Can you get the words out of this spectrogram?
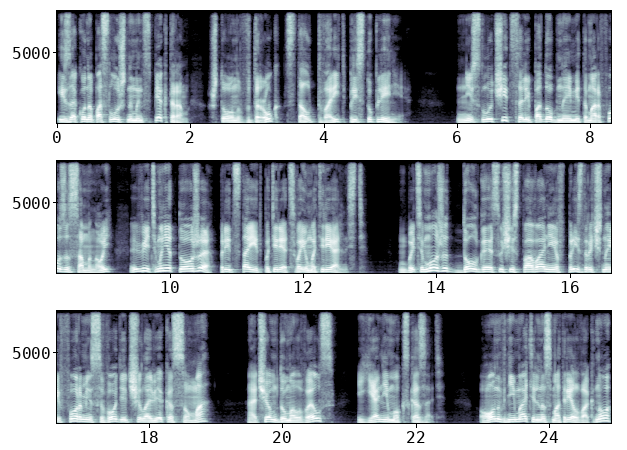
и законопослушным инспектором, что он вдруг стал творить преступление? Не случится ли подобная метаморфоза со мной, ведь мне тоже предстоит потерять свою материальность? Быть может, долгое существование в призрачной форме сводит человека с ума? О чем думал Велс, я не мог сказать. Он внимательно смотрел в окно,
